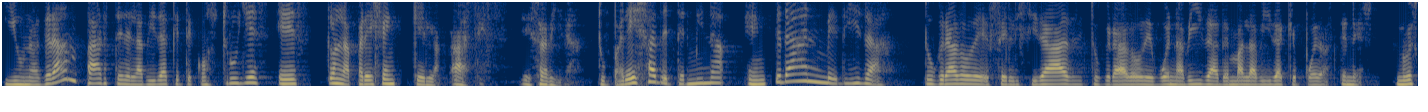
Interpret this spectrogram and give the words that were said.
Y una gran parte de la vida que te construyes es con la pareja en que la haces, esa vida. Tu pareja determina en gran medida tu grado de felicidad, tu grado de buena vida, de mala vida que puedas tener. No es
